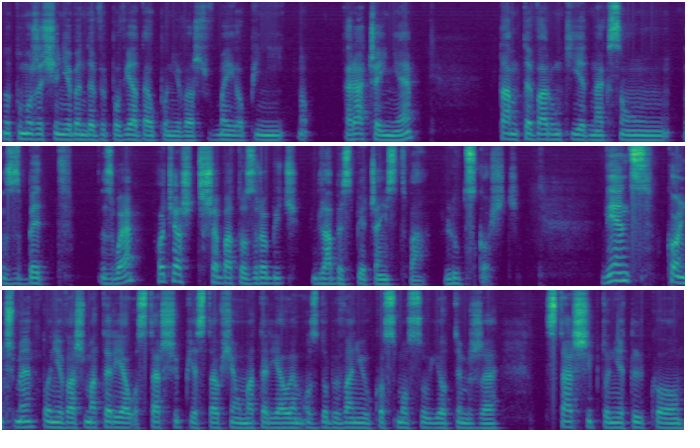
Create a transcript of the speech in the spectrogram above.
no tu może się nie będę wypowiadał, ponieważ w mojej opinii no, raczej nie. Tam te warunki jednak są zbyt złe, chociaż trzeba to zrobić dla bezpieczeństwa ludzkości. Więc kończmy, ponieważ materiał o Starshipie stał się materiałem o zdobywaniu kosmosu i o tym, że Starship to nie tylko,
